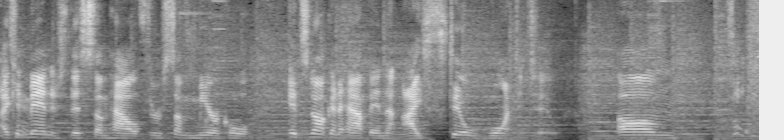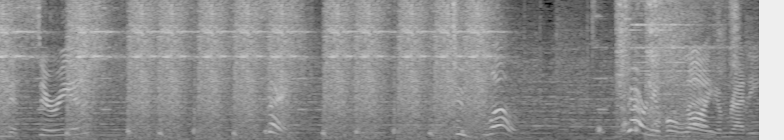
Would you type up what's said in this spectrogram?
I can manage this somehow through some miracle. It's not gonna happen. I still want it to. Um, Taking this serious? Say. Too slow. Variable legs. I am ready.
